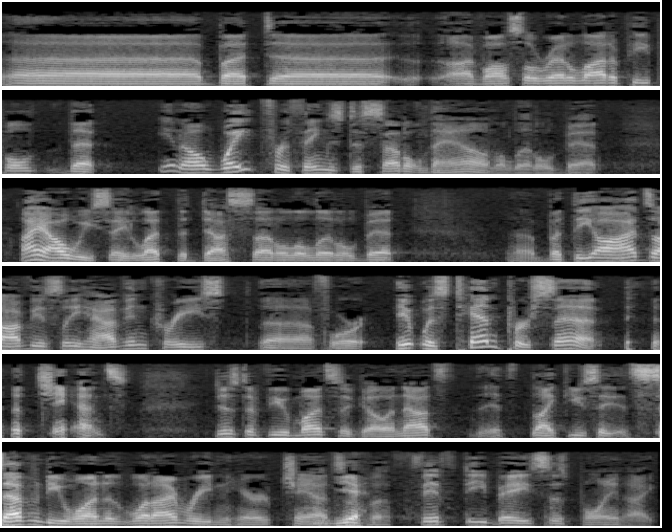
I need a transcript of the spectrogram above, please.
Uh, but uh, I've also read a lot of people that, you know, wait for things to settle down a little bit. I always say let the dust settle a little bit. Uh, but the odds obviously have increased uh, for it was 10% chance just a few months ago, and now it's it's like you say it's 71 is what I'm reading here chance Yeah. of a 50 basis point hike.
